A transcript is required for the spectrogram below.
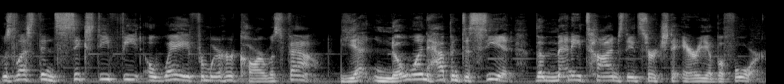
was less than 60 feet away from where her car was found. Yet no one happened to see it the many times they'd searched the area before.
